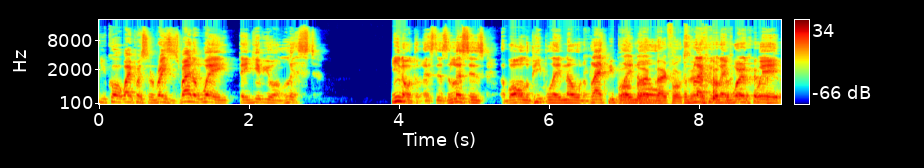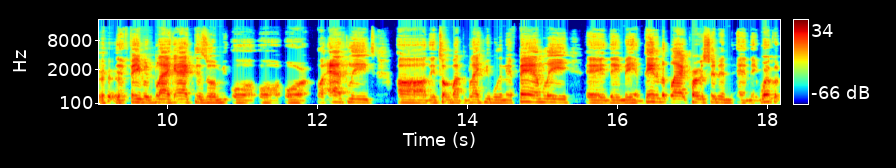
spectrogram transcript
You call a white person a racist, right away they give you a list. You know what the list is. The list is of all the people they know, the black people well, they know, black, black the black people they work with, their favorite black actors or or or, or, or athletes. Uh, they talk about the black people in their family. They, they may have dated a black person and, and they work with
